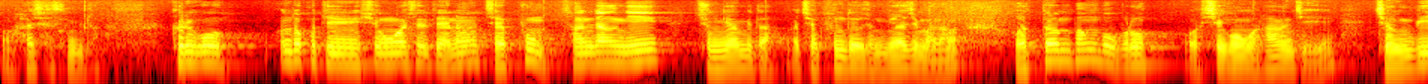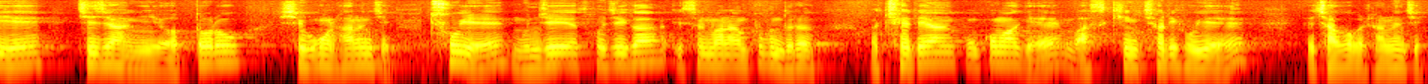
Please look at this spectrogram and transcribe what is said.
하셨습니다. 그리고 언더코팅 시공하실 때는 제품 상당히 중요합니다. 제품도 중요하지만 어떤 방법으로 시공을 하는지 정비에 지장이 없도록 시공을 하는지 추후에 문제의 소지가 있을 만한 부분들은 최대한 꼼꼼하게 마스킹 처리 후에 작업을 하는지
